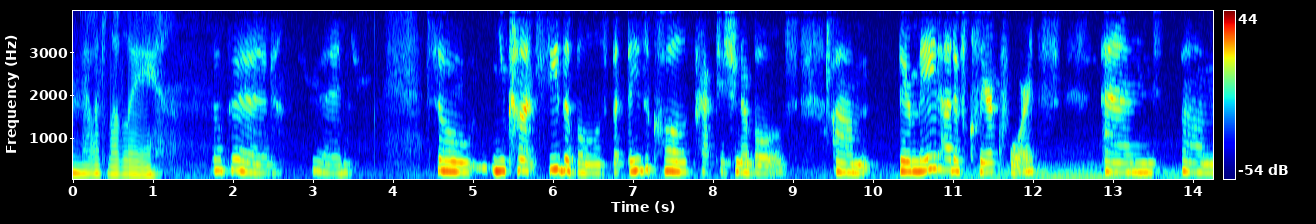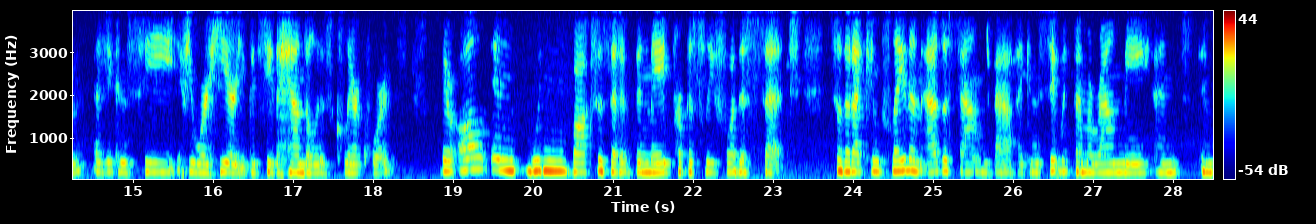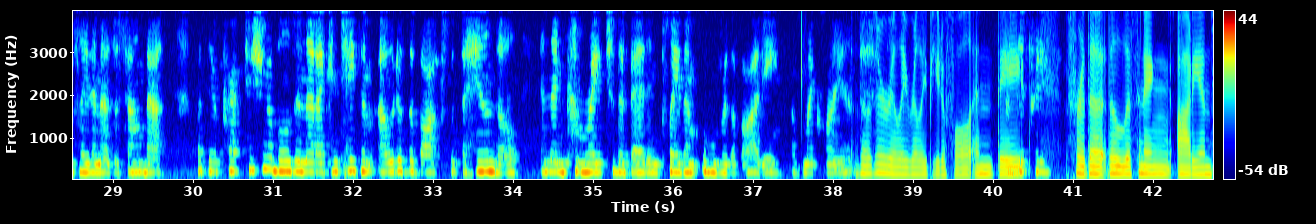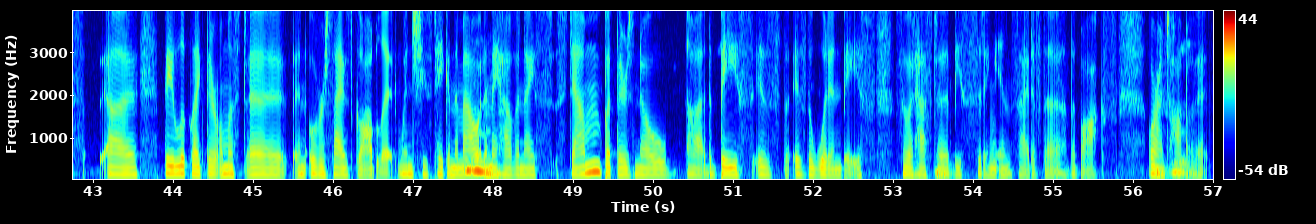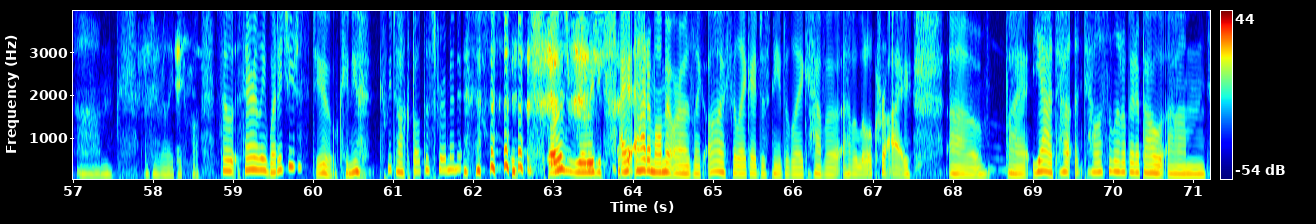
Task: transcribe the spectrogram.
Mm, that was lovely. Oh, good. Good. So you can't see the bowls, but these are called practitioner bowls. Um, they're made out of clear quartz. And um, as you can see, if you were here, you could see the handle is clear quartz. They're all in wooden boxes that have been made purposely for this set so that I can play them as a sound bath. I can sit with them around me and, and play them as a sound bath but they're practitioner bowls in that I can take them out of the box with the handle and then come right to the bed and play them over the body of my client. Those are really, really beautiful. And they, for the, the listening audience, uh, they look like they're almost a, an oversized goblet when she's taken them out, mm. and they have a nice stem, but there's no uh, the base is the, is the wooden base, so it has to mm. be sitting inside of the the box or on mm-hmm. top of it. Um, those are really beautiful. So, Saralee, what did you just do? Can you can we talk about this for a minute? that was really. I had a moment where I was like, oh, I feel like I just need to like have a have a little cry. Um, but yeah, tell tell us a little bit about um,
